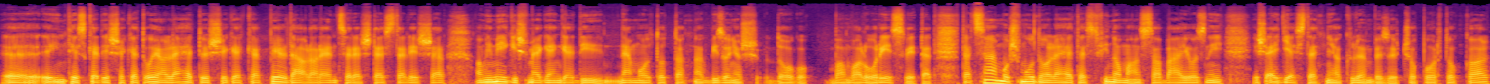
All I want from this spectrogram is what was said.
e, intézkedéseket olyan lehetőségekkel, például a rendszeres teszteléssel, ami mégis megengedi nem oltottaknak bizonyos dolgokban való részvételt. Tehát számos módon lehet ezt finoman szabályozni, és egyeztetni a különböző csoportokkal,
